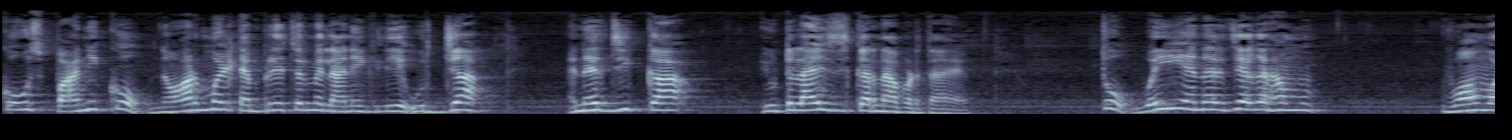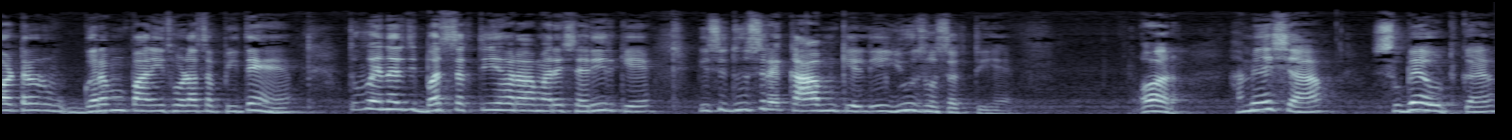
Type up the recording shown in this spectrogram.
को उस पानी को नॉर्मल टेम्परेचर में लाने के लिए ऊर्जा एनर्जी का यूटिलाइज करना पड़ता है। तो वही एनर्जी अगर हम वार्म वाटर, गर्म पानी थोड़ा सा पीते हैं तो वो एनर्जी बच सकती है और हमारे शरीर के किसी दूसरे काम के लिए यूज़ हो सकती है। और हमेशा सुबह उठकर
